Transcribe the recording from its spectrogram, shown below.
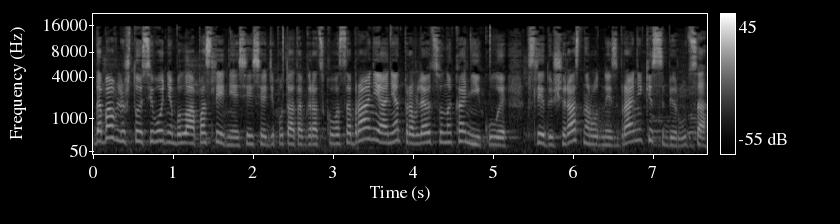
Добавлю, что сегодня была последняя сессия депутатов городского собрания. Они отправляются на каникулы. В следующий раз народные избранники соберутся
